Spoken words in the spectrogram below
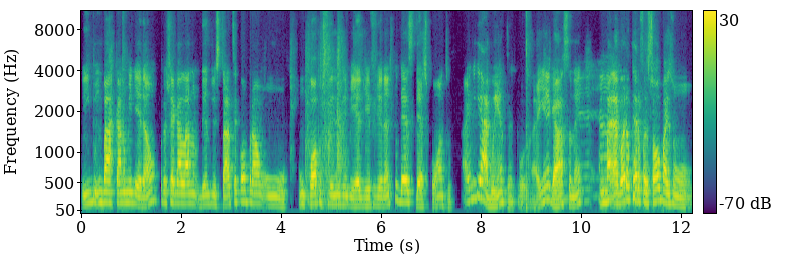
embarcar no Mineirão para chegar lá no, dentro do estado, você comprar um, um copo de 300 ml de refrigerante por 10, 10 pontos. Aí ninguém aguenta, pô. Aí regaça, né? E, agora eu quero fazer só mais um,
